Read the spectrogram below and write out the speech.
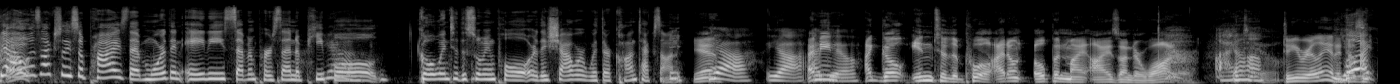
Yeah, I Oh. was actually surprised that more than 87% of people go into the swimming pool or they shower with their contacts on. Yeah. yeah, yeah, I, I mean, do. I go into the pool. I don't open my eyes underwater. I Uh-huh. do. Do you really? And it Well, doesn't.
